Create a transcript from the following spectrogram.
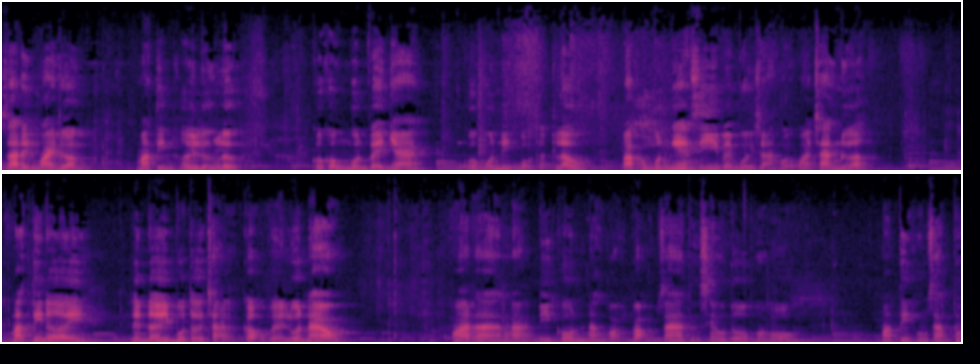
Ra đến ngoài đường, Martin hơi lưỡng lự. Cô không muốn về nhà, Cô muốn đi bộ thật lâu Và không muốn nghe gì về buổi dạ hội hóa trang nữa. Martin ơi, Lên đây bố tớ trả cậu về luôn nào. Hóa ra là Nikon đang gọi vọng ra từ xe ô tô của bố. Martin không dám từ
